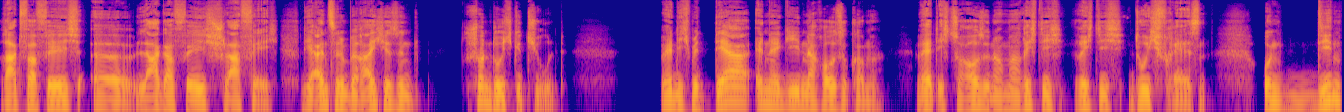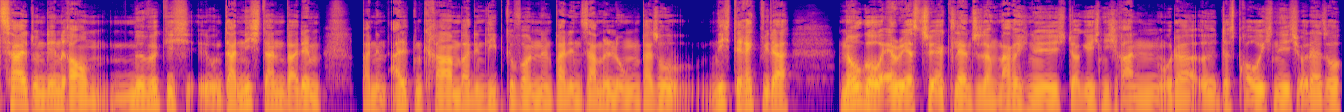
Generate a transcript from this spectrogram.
radfahrfähig, äh, lagerfähig, schlaffähig. Die einzelnen Bereiche sind schon durchgetunt. Wenn ich mit der Energie nach Hause komme, werde ich zu Hause nochmal richtig, richtig durchfräsen. Und den Zeit und den Raum, mir wirklich, und dann nicht dann bei dem, bei den alten Kram, bei den Liebgewonnenen, bei den Sammlungen, bei so, nicht direkt wieder No-Go-Areas zu erklären, zu sagen, mache ich nicht, da gehe ich nicht ran oder äh, das brauche ich nicht oder so,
